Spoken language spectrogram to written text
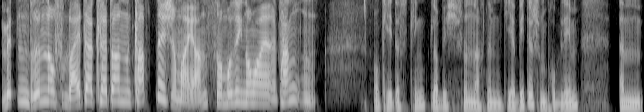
mittendrin auf dem Leiter klettern klappt nicht immer ernst, da muss ich nochmal tanken. Okay, das klingt, glaube ich, schon nach einem diabetischen Problem. Ähm,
